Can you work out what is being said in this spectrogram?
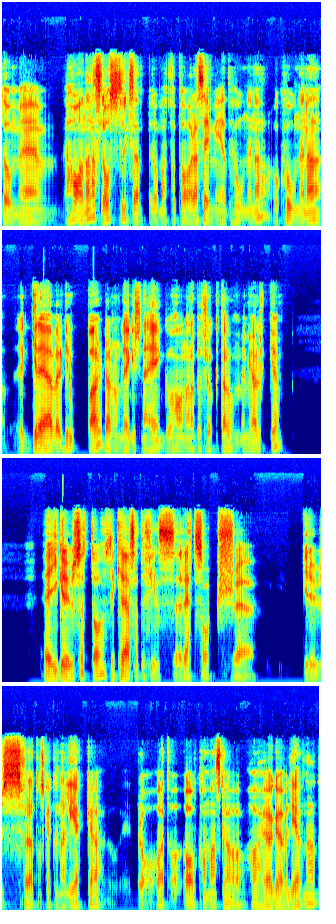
de äh, hanarna slåss till exempel om att få para sig med honorna och honorna gräver gropar där de lägger sina ägg och hanarna befruktar dem med mjölke eh, i gruset. Då. Det krävs att det finns rätt sorts eh, grus för att de ska kunna leka bra och att avkomman ska ha, ha hög överlevnad.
